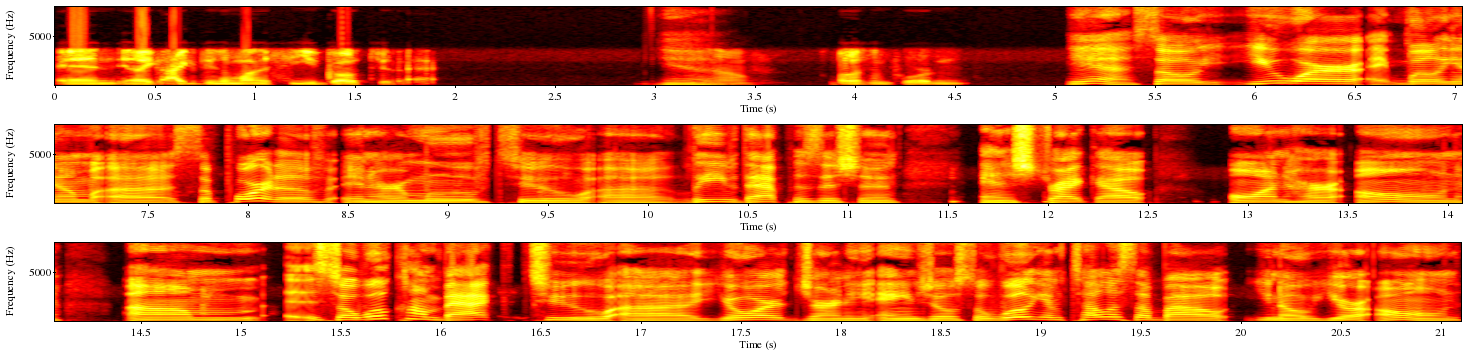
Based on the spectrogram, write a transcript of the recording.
and like I didn't want to see you go through that. Yeah, you know, that was important. Yeah, so you were William uh, supportive in her move to uh, leave that position and strike out on her own. Um, so we'll come back to uh, your journey, Angel. So William, tell us about you know your own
